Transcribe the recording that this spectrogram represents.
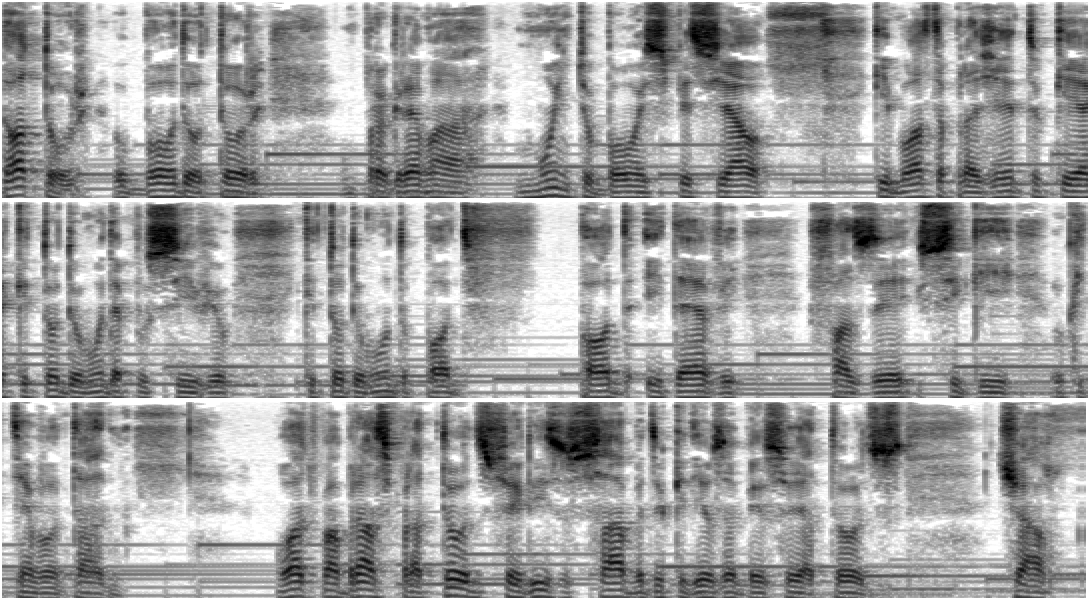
Doctor, o Bom Doutor, um programa muito bom, especial, que mostra para gente o que é que todo mundo é possível, que todo mundo pode, pode e deve fazer e seguir o que tem vontade. Um ótimo abraço para todos, feliz o sábado, que Deus abençoe a todos. Tchau.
